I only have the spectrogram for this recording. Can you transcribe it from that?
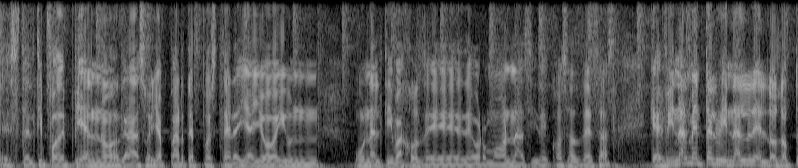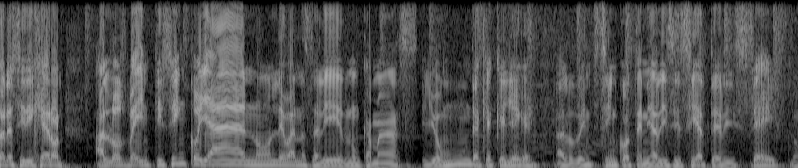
este, el tipo de piel, ¿no? Graso y aparte, pues traía yo ahí un un altibajos de, de hormonas y de cosas de esas, que finalmente al final los doctores sí dijeron, a los 25 ya no le van a salir nunca más. Y yo, "Mm, de aquí a que llegue. A los 25 tenía 17, 16, ¿no?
